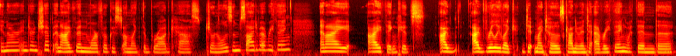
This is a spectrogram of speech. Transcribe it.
in our internship, and I've been more focused on like the broadcast journalism side of everything. And I I think it's I've I've really like dipped my toes kind of into everything within the mm-hmm.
